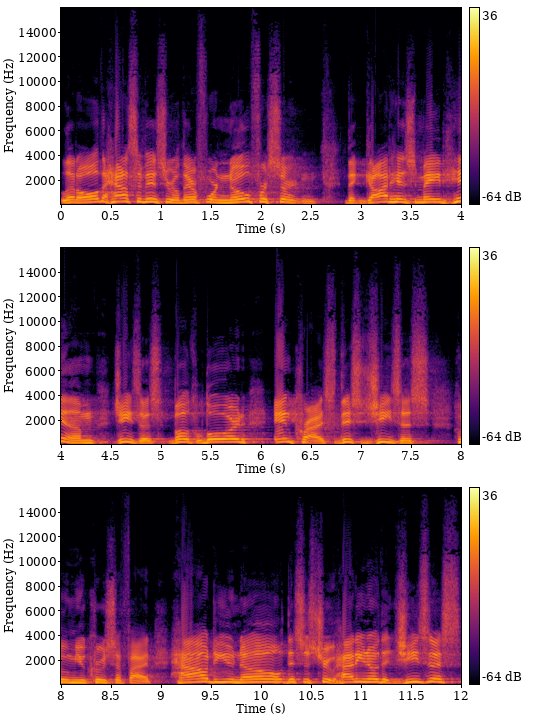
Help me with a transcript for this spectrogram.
Let all the house of Israel therefore know for certain that God has made him, Jesus, both Lord and Christ, this Jesus whom you crucified. How do you know this is true? How do you know that Jesus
